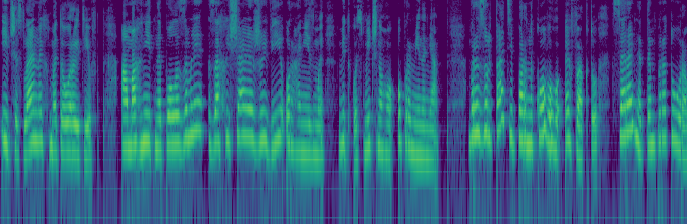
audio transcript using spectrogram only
і численних метеоритів, а магнітне поле Землі захищає живі організми від космічного опромінення. В результаті парникового ефекту середня температура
